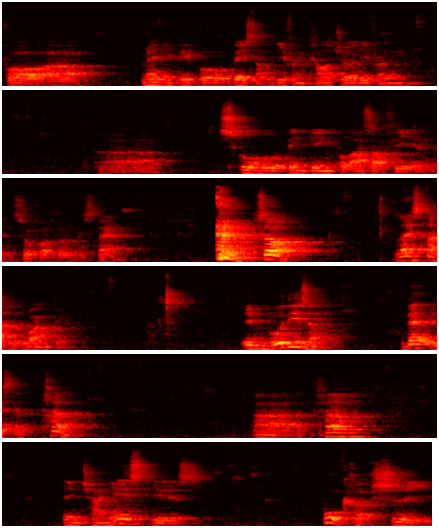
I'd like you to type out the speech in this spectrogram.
for uh, many people based on different culture, different uh, school thinking, philosophy, and, and so forth to understand. so let's start with one thing. In Buddhism, there is a term, uh, a term in Chinese is 不可思议.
